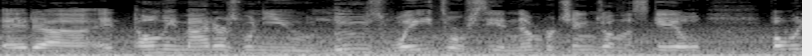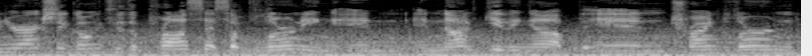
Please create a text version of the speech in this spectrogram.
it uh, it only matters when you lose weight or see a number change on the scale, but when you're actually going through the process of learning and and not giving up and trying to learn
